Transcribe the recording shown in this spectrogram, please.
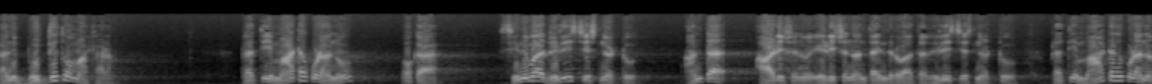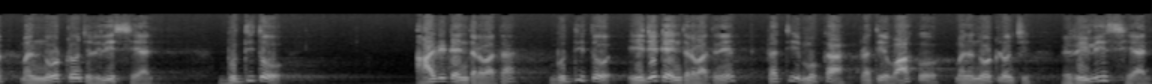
కానీ బుద్ధితో మాట్లాడాం. ప్రతి మాట కూడాను ఒక సినిమా రిలీజ్ చేసినట్టు అంత ఆడిషన్ ఎడిషన్ అంత అయిన తర్వాత రిలీజ్ చేసినట్టు ప్రతి మాటను కూడాను మన నోట్లోంచి రిలీజ్ చేయాలి. బుద్ధితో ఆడిట్ అయిన తర్వాత బుద్ధితో ఎడిట్ అయిన తర్వాతనే ప్రతి ముక్క ప్రతి వాకు మన నోట్లోంచి రిలీజ్ చేయాలి.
